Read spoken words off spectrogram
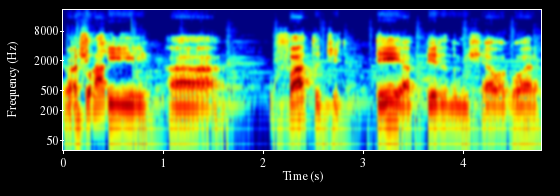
Eu acho claro. que a, o fato de ter a perda do Michel agora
